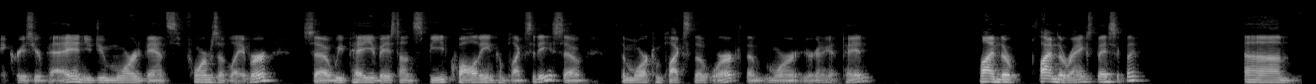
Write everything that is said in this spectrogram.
increase your pay and you do more advanced forms of labor. So we pay you based on speed, quality, and complexity. So the more complex the work, the more you're going to get paid. Climb the climb the ranks, basically. Um,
